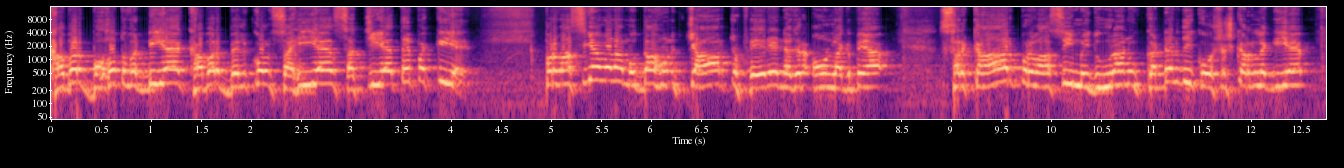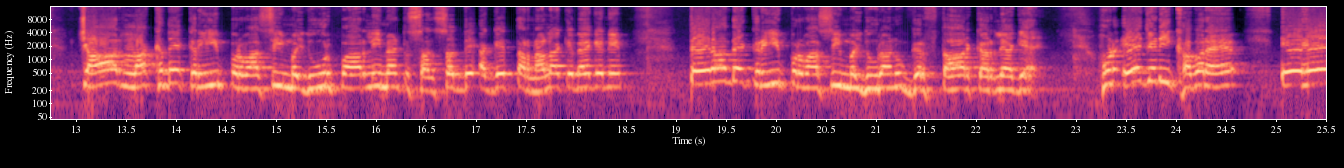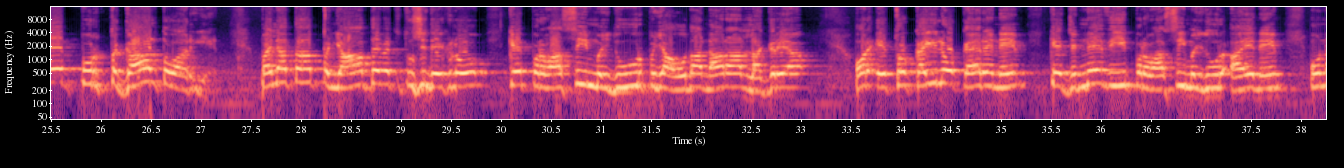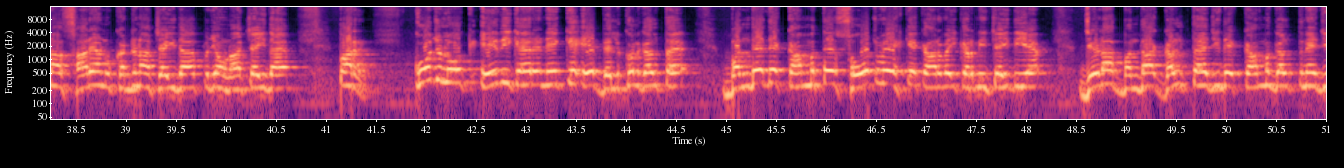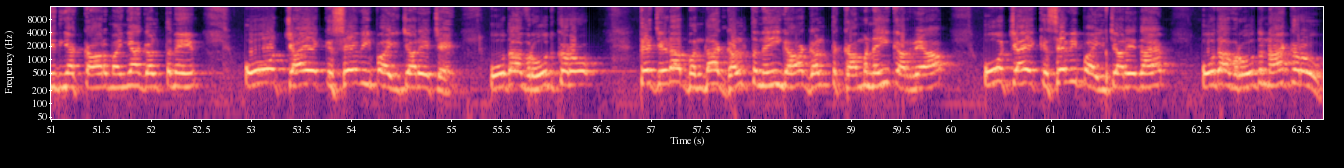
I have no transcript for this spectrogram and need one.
ਖਬਰ ਬਹੁਤ ਵੱਡੀ ਹੈ, ਖਬਰ ਬਿਲਕੁਲ ਸਹੀ ਹੈ, ਸੱਚੀ ਹੈ ਤੇ ਪੱਕੀ ਹੈ। ਪ੍ਰਵਾਸੀਆਂ ਵਾਲਾ ਮੁੱਦਾ ਹੁਣ ਚਾਰ ਚਫੇਰੇ ਨਜ਼ਰ ਆਉਣ ਲੱਗ ਪਿਆ। ਸਰਕਾਰ ਪ੍ਰਵਾਸੀ ਮਜ਼ਦੂਰਾਂ ਨੂੰ ਕੱਢਣ ਦੀ ਕੋਸ਼ਿਸ਼ ਕਰਨ ਲੱਗੀ ਹੈ। 4 ਲੱਖ ਦੇ ਕਰੀਬ ਪ੍ਰਵਾਸੀ ਮਜ਼ਦੂਰ ਪਾਰਲੀਮੈਂਟ ਸੰਸਦ ਦੇ ਅੱਗੇ ਧਰਨਾ ਲਾ ਕੇ ਬਹਿ ਗਏ ਨੇ। 13 ਦੇ ਕਰੀਬ ਪ੍ਰਵਾਸੀ ਮਜ਼ਦੂਰਾਂ ਨੂੰ ਗ੍ਰਿਫਤਾਰ ਕਰ ਲਿਆ ਗਿਆ ਹੈ। ਹੁਣ ਇਹ ਜਿਹੜੀ ਖਬਰ ਹੈ, ਇਹ ਪੁਰਤਗਾਲ ਤੋਂ ਆ ਰਹੀ ਹੈ। ਪਹਿਲਾਂ ਤਾਂ ਪੰਜਾਬ ਦੇ ਵਿੱਚ ਤੁਸੀਂ ਦੇਖ ਲਓ ਕਿ ਪ੍ਰਵਾਸੀ ਮਜ਼ਦੂਰ ਭਜਾਓ ਦਾ ਨਾਰਾ ਲੱਗ ਰਿਹਾ ਔਰ ਇੱਥੋਂ ਕਈ ਲੋਕ ਕਹਿ ਰਹੇ ਨੇ ਕਿ ਜਿੰਨੇ ਵੀ ਪ੍ਰਵਾਸੀ ਮਜ਼ਦੂਰ ਆਏ ਨੇ, ਉਹਨਾਂ ਸਾਰਿਆਂ ਨੂੰ ਕੱਢਣਾ ਚਾਹੀਦਾ, ਭਜਾਉਣਾ ਚਾਹੀਦਾ ਹੈ। ਪਰ ਕੁਝ ਲੋਕ ਇਹ ਵੀ ਕਹਿ ਰਹੇ ਨੇ ਕਿ ਇਹ ਬਿਲਕੁਲ ਗਲਤ ਹੈ। ਬੰਦੇ ਦੇ ਕੰਮ ਤੇ ਸੋਚ ਵੇਖ ਕੇ ਕਾਰਵਾਈ ਕਰਨੀ ਚਾਹੀਦੀ ਹੈ। ਜਿਹੜਾ ਬੰਦਾ ਗਲਤ ਹੈ, ਜਿਹਦੇ ਕੰਮ ਗਲਤ ਨੇ, ਜਿਹਦੀਆਂ ਕਾਰਵਾਈਆਂ ਗਲਤ ਨੇ, ਉਹ ਚਾਹੇ ਕਿਸੇ ਵੀ ਭਾਈਚਾਰੇ 'ਚ ਉਹਦਾ ਵਿਰੋਧ ਕਰੋ। ਤੇ ਜਿਹੜਾ ਬੰਦਾ ਗਲਤ ਨਹੀਂਗਾ, ਗਲਤ ਕੰਮ ਨਹੀਂ ਕਰ ਰਿਹਾ, ਉਹ ਚਾਹੇ ਕਿਸੇ ਵੀ ਭਾਈਚਾਰੇ ਦਾ ਹੈ, ਉਹਦਾ ਵਿਰੋਧ ਨਾ ਕਰੋ।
